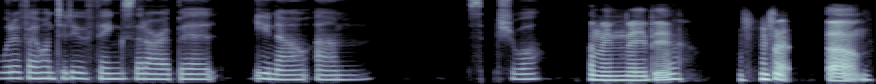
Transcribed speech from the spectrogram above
What if I want to do things that are a bit, you know, um, sexual? I mean, maybe. um,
